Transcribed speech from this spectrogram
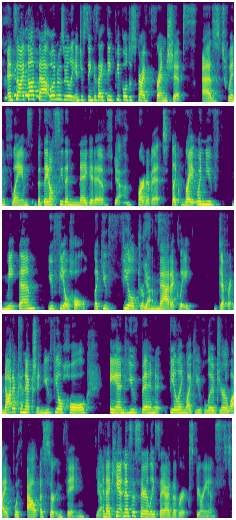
and so i thought that one was really interesting because i think people describe friendships as twin flames but they don't see the negative yeah. part of it. Like right when you meet them, you feel whole. Like you feel Yes. dramatically different. Not a connection. You feel whole and you've been feeling like you've lived your life without a certain thing Yeah. And I can't necessarily say I've ever experienced.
